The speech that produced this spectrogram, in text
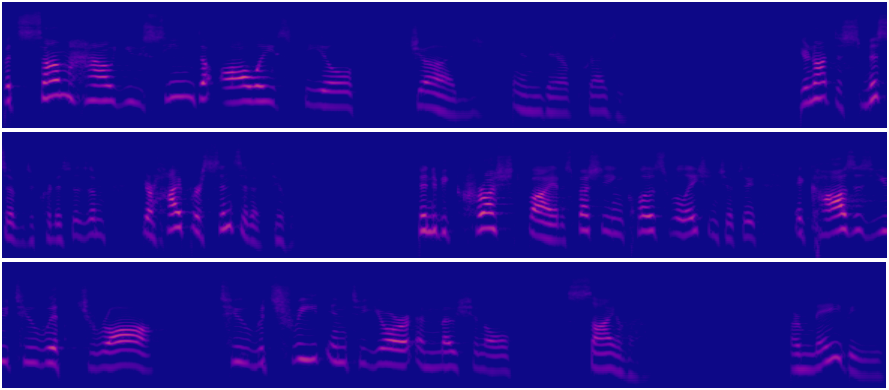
But somehow you seem to always feel judged in their presence. You're not dismissive to criticism, you're hypersensitive to it. You tend to be crushed by it, especially in close relationships. It, it causes you to withdraw to retreat into your emotional silo. Or maybe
